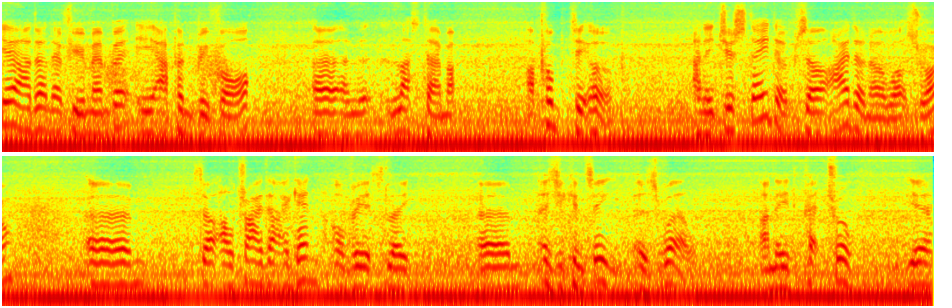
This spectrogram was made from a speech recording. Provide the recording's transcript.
Yeah, I don't know if you remember, it happened before. Uh, and the last time I, I pumped it up and it just stayed up, so I don't know what's wrong. Um, so I'll try that again, obviously. Um, as you can see as well, I need petrol. Yeah,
